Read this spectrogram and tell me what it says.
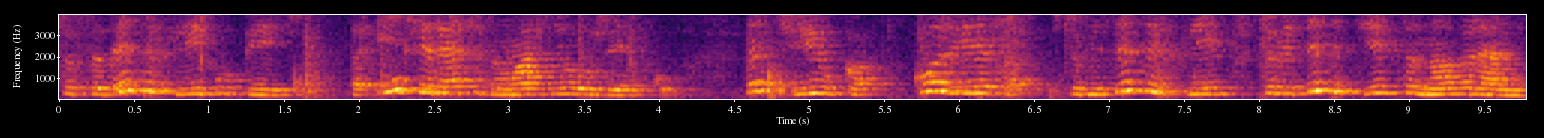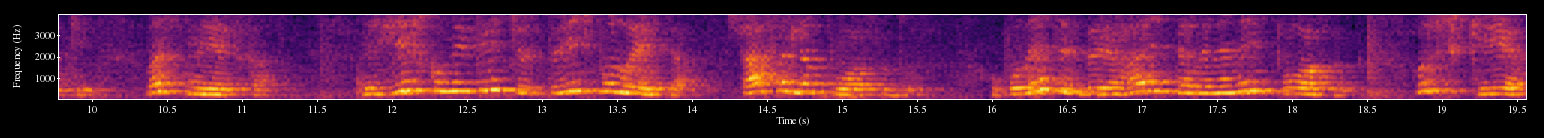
щоб садити хліб у піч та інші речі домашнього вжитку. Печівка, корита, щоб місити хліб, щоб місити тісто на вареники, васничка. Між ліжком і піччю стоїть полиця, шафа для посуду. У полиці зберігається глиняний посуд, горшки,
